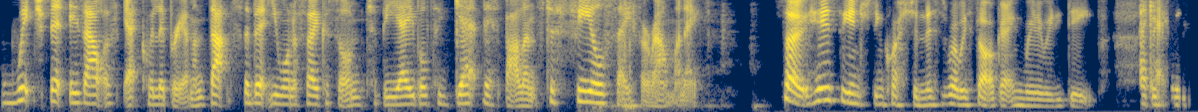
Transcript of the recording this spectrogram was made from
which bit is out of equilibrium? And that's the bit you want to focus on to be able to get this balance, to feel safe around money. So here's the interesting question. This is where we start getting really, really deep. Okay. Because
